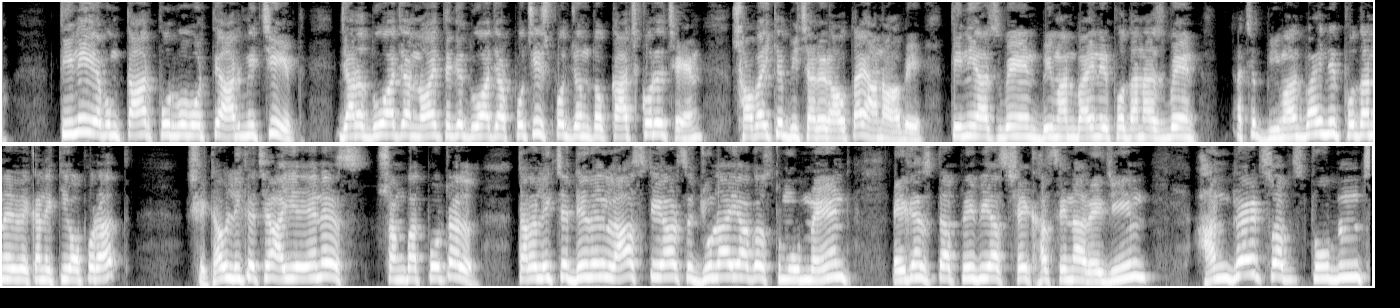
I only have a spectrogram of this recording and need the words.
তিনি এবং তার পূর্ববর্তী আর্মি চিফ যারা দু নয় থেকে দু পর্যন্ত কাজ করেছেন, সবাইকে বিচারের আওতায় আনা হবে। তিনি আসবেন, বিমান বাহিনীর প্রধান আসবেন। আচ্ছা বিমান বাহিনীর প্রধানের এখানে কি অপরাধ? সেটাও লিখেছে আইএএনএস সংবাদ পোর্টাল। তারা লিখছে during last years July August movement against the previous Sheikh Hasina regime. Hundreds of students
